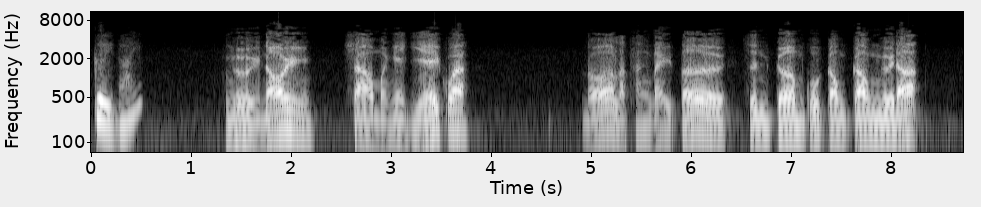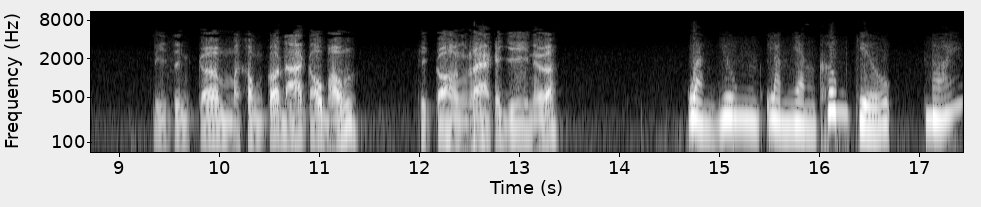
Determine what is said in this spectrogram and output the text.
cười nói. Người nói, sao mà nghe dễ quá. Đó là thằng đầy tớ xin cơm của công công người đó. Đi xin cơm mà không có đã cẩu bổng, thì còn ra cái gì nữa? Hoàng Dung lằng nhằng không chịu, nói.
